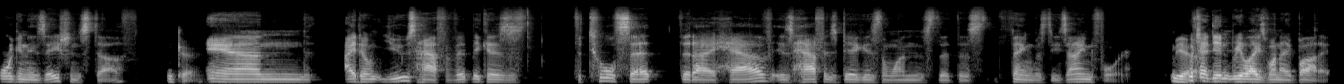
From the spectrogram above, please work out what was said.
organization stuff, Okay. and I don't use half of it because the tool set that I have is half as big as the ones that this thing was designed for, Yeah. which I didn't realize when I bought it.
